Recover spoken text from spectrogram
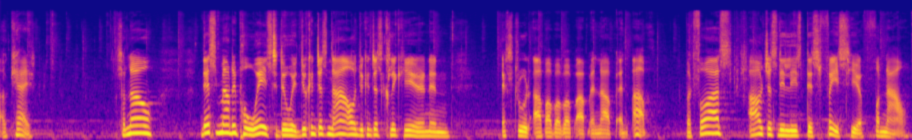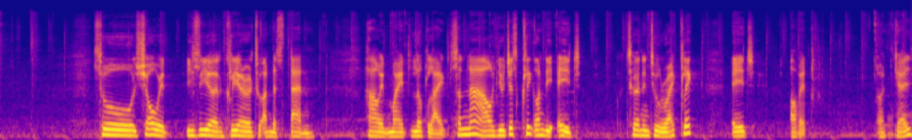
Okay. So now there's multiple ways to do it. You can just now, you can just click here and then extrude up, up, up, up, up, and up, and up. But for us, I'll just delete this face here for now. To show it easier and clearer to understand how it might look like. So now you just click on the edge, turn into right click, edge of it. Okay,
